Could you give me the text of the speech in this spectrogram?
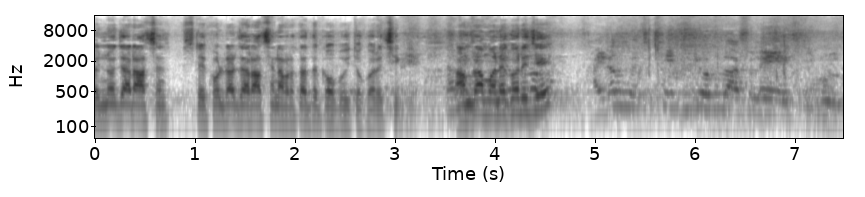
অন্য যারা আছেন স্টেক হোল্ডার যারা আছেন, আমরা তাদেরকে অবহিত করেছি গিয়ে। আমরা মনে করি যে সেই আসলে কি বলব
